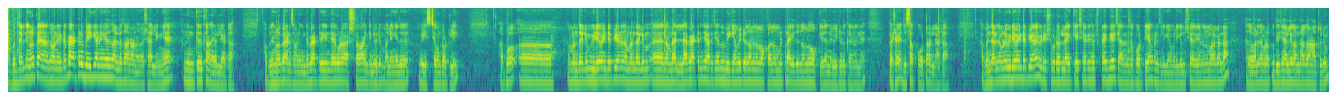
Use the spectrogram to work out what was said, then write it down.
അപ്പോൾ എന്തായാലും നിങ്ങൾ പാനസോണിക്കിന്റെ ബാറ്ററി ഉപയോഗിക്കുകയാണെങ്കിൽ അത് നല്ല സാധനമാണ്. പക്ഷേ അല്ലെങ്കിൽ നിങ്ങൾക്ക് ഇത് കാര്യമില്ല കേട്ടോ. അപ്പോൾ നിങ്ങൾ പാനസോണിക്കിന്റെ ബാറ്ററീന്റെ കൂടെ എക്സ്ട്രാ വാങ്ങിക്കേണ്ടി വരും. അല്ലെങ്കിൽ അത് വേസ്റ്റ് ആകും ടോട്ടലി അപ്പോൾ നമ്മളെന്തായാലും വീഡിയോ വൈൻഡപ്പ് ചെയ്യണം. നമ്മളെന്തായാലും നമ്മുടെ എല്ലാ ബാറ്ററിയും ചാർജ് ചെയ്യാൻ ഉപയോഗിക്കാൻ പറ്റുമെന്നാണ് നമുക്ക് നമ്മൾ ട്രൈ ചെയ്ത് നമ്മൾ നോക്കിയത് തന്നെ വീഡിയോ എടുക്കാൻ തന്നെ. പക്ഷേ ഇത് സപ്പോർട്ടർ അല്ല കേട്ടോ. അപ്പോൾ എന്തായാലും നമ്മൾ വീഡിയോ വൈൻഡപ്പ് ചെയ്യണം. വീഡിയോ ഇഷ്ടപ്പെട്ടവർ ലൈക്ക് ചെയ്യുക ഷെയർ ചെയ്യുക. സബ്സ്ക്രൈബ് ചെയ്യുക. ചാനൽ സപ്പോർട്ട് ചെയ്യുക ഫ്രണ്ട്സിലേക്ക് വിളിക്കുന്നു. ഷെയർ ചെയ്യാനൊന്നും മറക്കണ്ട. അതുപോലെ നമ്മുടെ പുതിയ ചാനൽ കണ്ടാൽ കാണാത്തവരും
